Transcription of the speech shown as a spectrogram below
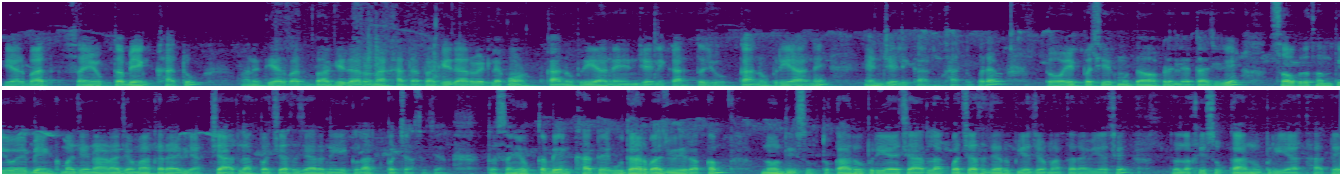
ત્યારબાદ સંયુક્ત બેંક ખાતું. અને ત્યારબાદ ભાગીદારોના ખાતા. ભાગીદારો એટલે કોણ? કાનુપ્રિયા અને એન્જેલિકા. તો જુઓ, કાનુપ્રિયા અને એન્જેલિકાનું ખાતું, બરાબર? તો એક પછી એક મુદ્દાઓ આપણે લેતા જઈએ. સૌપ્રથમ તેઓએ બેંકમાં જે નાણાં જમા કરાવ્યા, ચાર લાખ પચાસ હજાર અને એક લાખ પચાસ હજાર. તો સંયુક્ત બેંક ખાતે ઉધાર બાજુએ રકમ નોંધીશું. તો કાનુપ્રિયાએ ચાર લાખ પચાસ હજાર રૂપિયા જમા કરાવ્યા છે. તો લખીશું, કાનુપ્રિયા ખાતે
